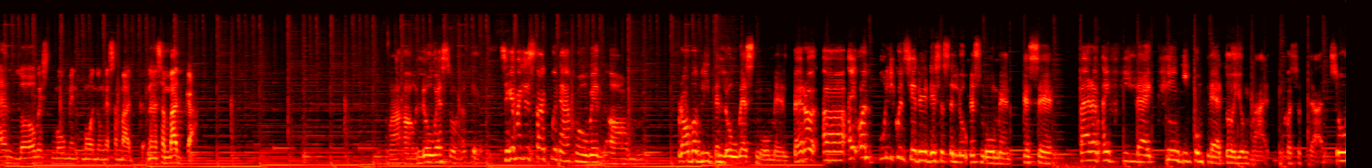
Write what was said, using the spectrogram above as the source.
and lowest moment mo nung nasa Mad nasa Mad ka Wow, lowest one. Okay. Sige, mag-start muna ako with um probably the lowest moment. Pero uh, I on- only consider this as a lowest moment kasi parang I feel like hindi kumpleto yung math because of that. So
